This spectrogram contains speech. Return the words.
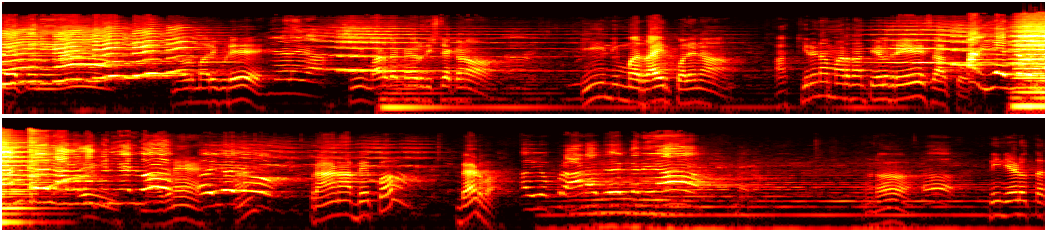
ಬೇಕನಯ್ಯ ನೋಡ್ ಮಾರಿಗುಡಿ. ಹೇಳಯ್ಯ ನೀನ್ ಮಾಡ್ಬೇಕಾಗಿರೋದು ಇಷ್ಟೇ ಕಣೋ. ಈ ನಿಮ್ಮ ರಾಯರ್ ಕೊಲೆನ ಆ ಕಿರಣ ಮಾಡ್ದ ಅಂತ ಹೇಳಿದ್ರೆ ಸಾಕು. ಅಯ್ಯಯ್ಯೋ ನನ್ ಕೈಲಾಗಲ್ಲ ಕಣಯ್ಯ ಇದು. ಮಗನೇ, ಅಯ್ಯಯ್ಯೋ. ಪ್ರಾಣ ಬೇಕೋ ಬೇಡವಾ ಅಯ್ಯೋ ಪ್ರಾಣ ಬೇಕನಯ್ಯ ನೋಡ ನೀನ್ ಹೇಳೋ ತರ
